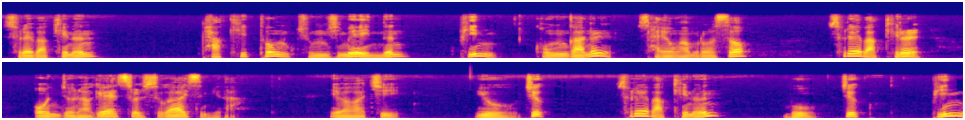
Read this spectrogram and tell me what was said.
수레바퀴는 바퀴통 중심에 있는 빈 공간을 사용함으로써 수레바퀴를 온전하게 쓸 수가 있습니다. 이와 같이 유, 즉 수레바퀴는 무, 즉 빈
